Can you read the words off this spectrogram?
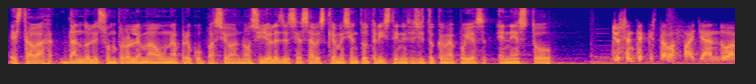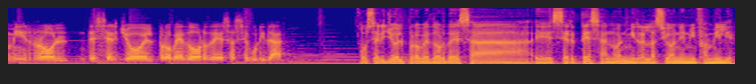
estaba dándoles un problema o una preocupación, ¿no? Si yo les decía, sabes que me siento triste y necesito que me apoyes en esto, yo sentía que estaba fallando a mi rol de ser yo el proveedor de esa seguridad o ser yo el proveedor de esa eh, certeza, ¿no? En mi relación y en mi familia.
